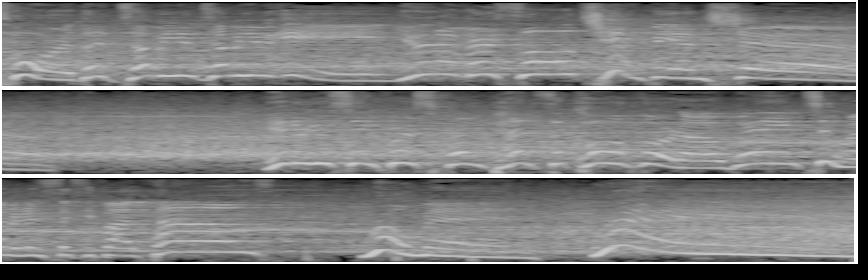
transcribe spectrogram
For the WWE Universal Championship. Introducing first from Pensacola, Florida, weighing 265 pounds, Roman Reigns.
